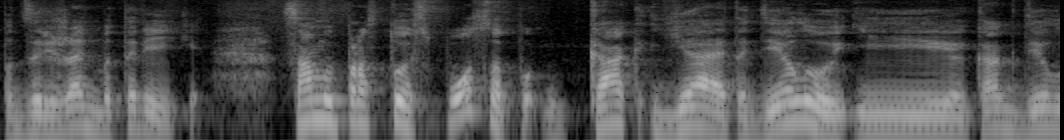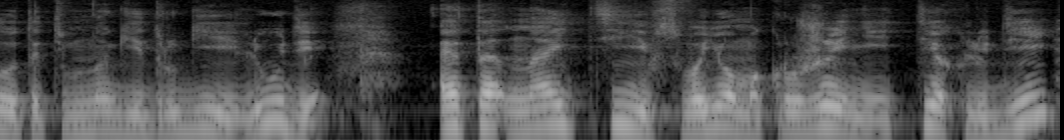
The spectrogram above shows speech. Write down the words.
подзаряжать батарейки. Самый простой способ, как я это делаю и как делают эти многие другие люди, это найти в своем окружении тех людей,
